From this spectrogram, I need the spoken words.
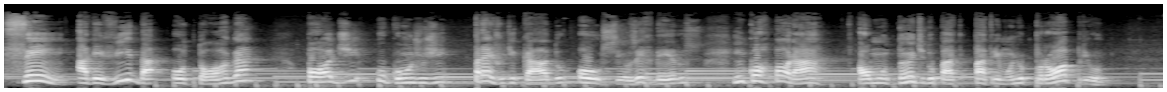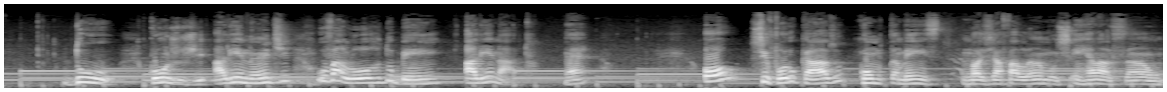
sem a devida outorga, pode o cônjuge prejudicado ou seus herdeiros incorporar ao montante do patrimônio próprio do cônjuge alienante o valor do bem alienado, né? Ou, se for o caso, como também nós já falamos em relação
